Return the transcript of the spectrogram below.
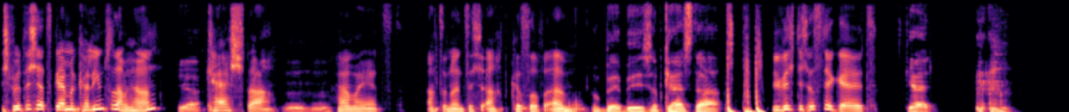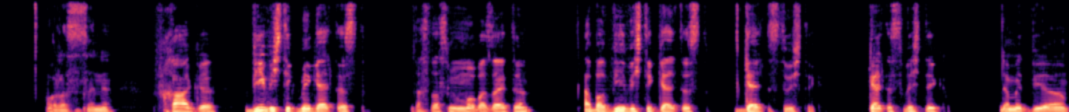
Ich würde dich jetzt gerne mit Kalim zusammen hören. Ja. Cash da. Mhm. Hören wir jetzt. 98,8 Kiss of M. Oh Baby, ich hab Cash da. Wie wichtig ist dir Geld? Geld. Oh, das ist eine Frage. Wie wichtig mir Geld ist, das lassen wir mal beiseite. Aber wie wichtig Geld ist, Geld ist wichtig. Geld ist wichtig, damit wir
